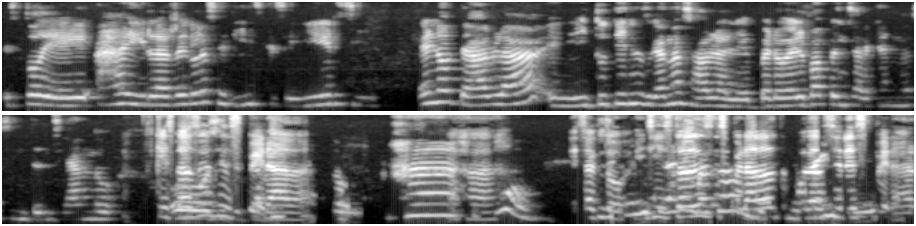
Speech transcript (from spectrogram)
esto de, ay, las reglas se tienes que seguir, si él no te habla eh, y tú tienes ganas, háblale, pero él va a pensar que andas intenciando. Que estás desesperada. Ajá. Ajá. Exacto. Y si estás desesperada, te puede hacer esperar.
